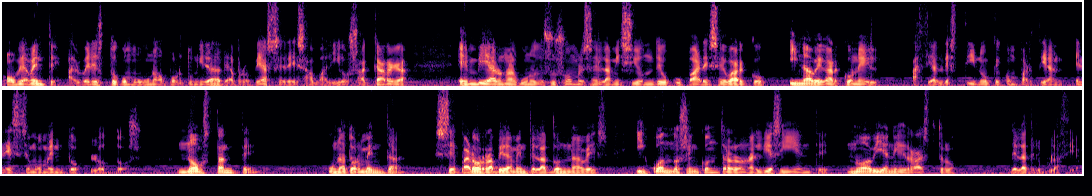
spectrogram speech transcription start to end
Obviamente, al ver esto como una oportunidad de apropiarse de esa valiosa carga, enviaron a algunos de sus hombres en la misión de ocupar ese barco y navegar con él hacia el destino que compartían en ese momento los dos. No obstante, una tormenta separó rápidamente las dos naves y cuando se encontraron al día siguiente no había ni rastro de la tripulación.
